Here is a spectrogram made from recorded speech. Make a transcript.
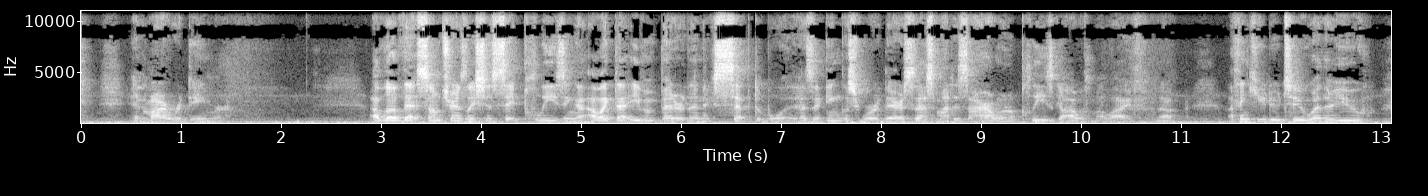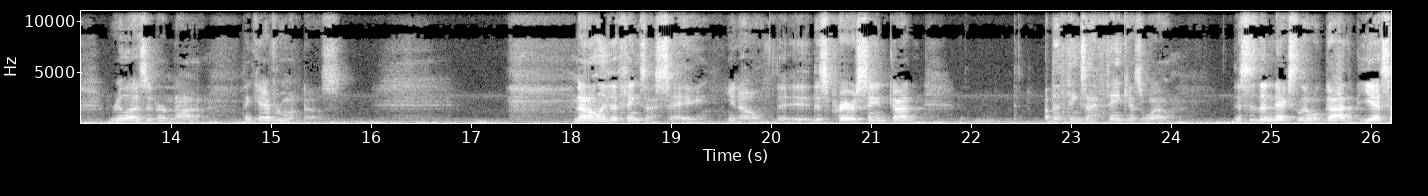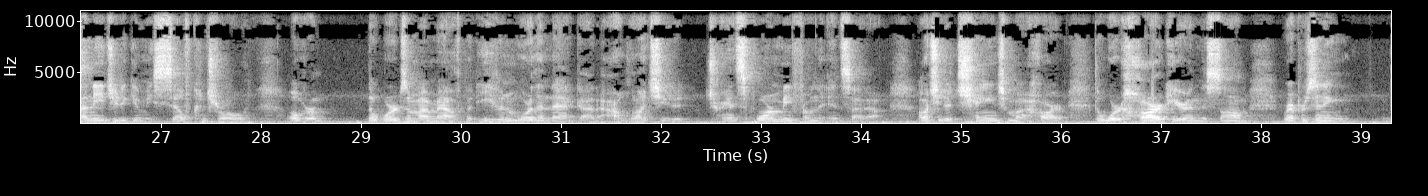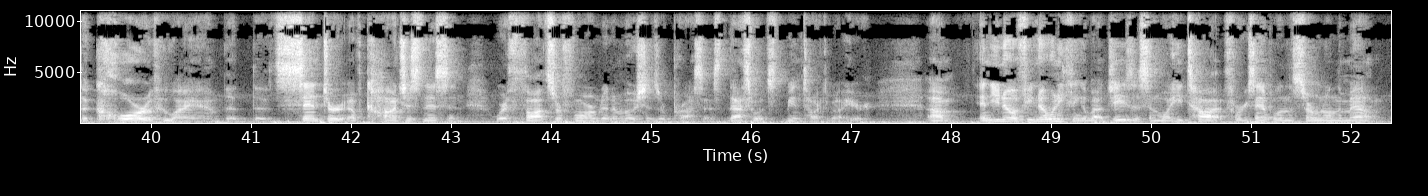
and my redeemer. I love that some translations say pleasing. I, like that even better than acceptable as an English word there. So that's my desire. I want to please God with my life. I, think you do too, whether you realize it or not. I think everyone does. Not only the things I say, you know, this prayer is saying, God, the things I think as well. This is the next level. God, yes, I need you to give me self control over the words of my mouth. But even more than that, God, I want you to transform me from the inside out. I want you to change my heart. The word heart here in this psalm representing the core of who I am, the, the center of consciousness and where thoughts are formed and emotions are processed. That's what's being talked about here. Um, and you know, if you know anything about Jesus and what he taught, for example, in the Sermon on the Mount,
